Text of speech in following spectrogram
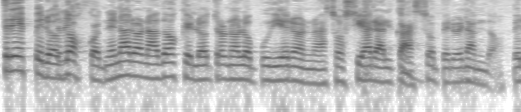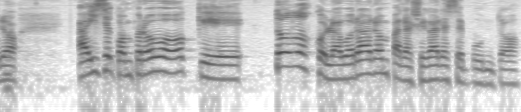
tres, pero dos condenaron a dos que el otro no lo pudieron asociar al caso, pero eran dos. Pero ahí se comprobó que todos colaboraron para llegar a ese punto.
